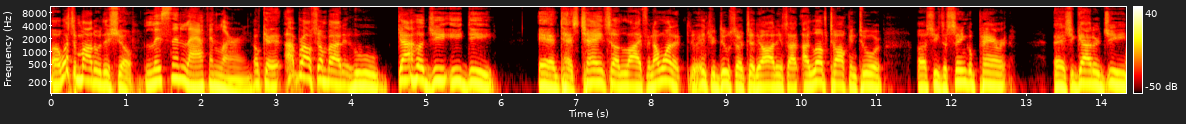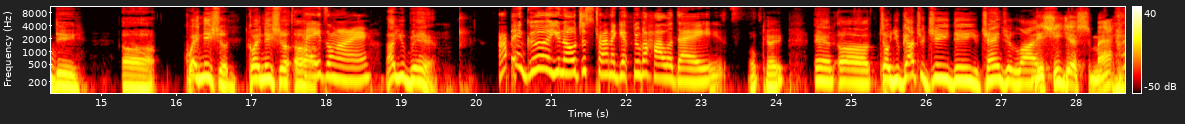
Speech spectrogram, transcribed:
uh, what's the motto of this show? Listen, laugh, and learn. Okay, I brought somebody who got her GED and has changed her life, and I wanted to introduce her to the audience. I, I love talking to her. Uh, she's a single parent, and she got her GED. Uh, Quanisha, Quanisha, uh, hey, Dawn. how you been? I've been good, you know, just trying to get through the holidays. Okay, and uh, so you got your GED, you changed your life. Did she just smack? Who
